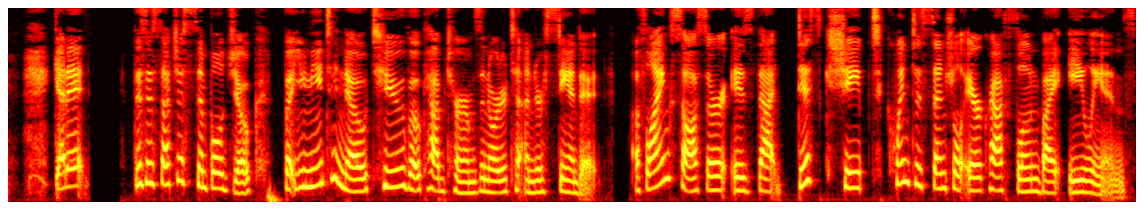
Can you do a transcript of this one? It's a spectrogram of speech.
Get it? This is such a simple joke, but you need to know two vocab terms in order to understand it. A flying saucer is that disc-shaped quintessential aircraft flown by aliens.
